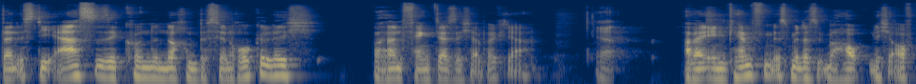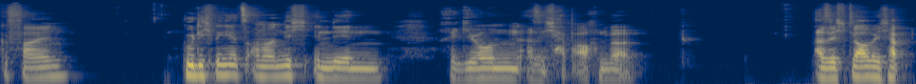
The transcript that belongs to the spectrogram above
dann ist die erste Sekunde noch ein bisschen ruckelig und dann fängt er sich aber wieder. Ja. Aber in Kämpfen ist mir das überhaupt nicht aufgefallen. Gut, ich bin jetzt auch noch nicht in den Regionen, also ich habe auch nur, also ich glaube, ich habe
